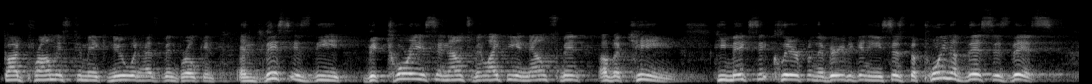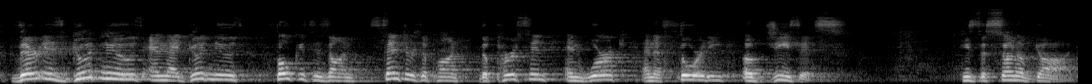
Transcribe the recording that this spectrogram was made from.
God promised to make new what has been broken. And this is the victorious announcement, like the announcement of a king. He makes it clear from the very beginning. He says, The point of this is this there is good news, and that good news focuses on, centers upon the person and work and authority of Jesus. He's the Son of God.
